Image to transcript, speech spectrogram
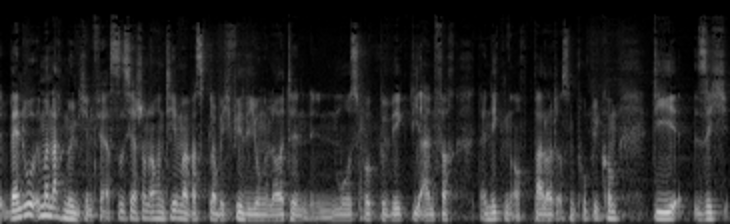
wenn du immer nach München fährst, das ist ja schon auch ein Thema, was, glaube ich, viele junge Leute in, in Moosburg bewegt, die einfach, da nicken auch ein paar Leute aus dem Publikum, die sich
